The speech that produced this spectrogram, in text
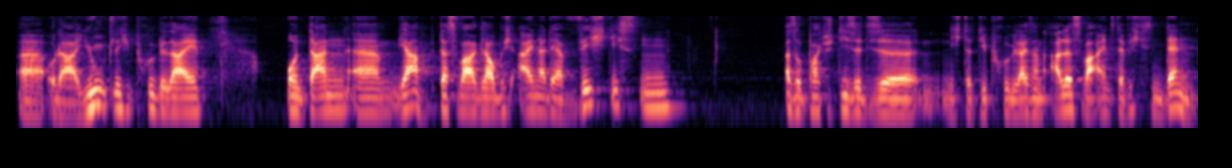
äh, oder jugendliche Prügelei. Und dann, ähm, ja, das war, glaube ich, einer der wichtigsten also praktisch diese, diese, nicht die Prügelei, sondern alles war eins der wichtigsten. Denn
